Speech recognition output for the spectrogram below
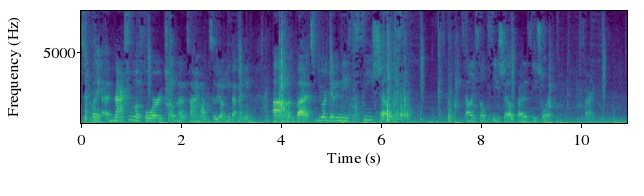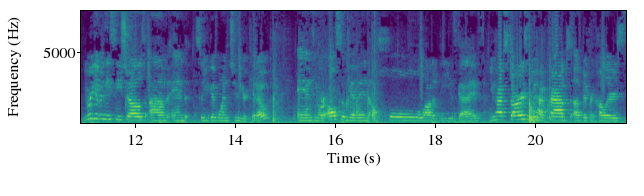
to play a maximum of four children at a time. Obviously, we don't need that many. Uh, but you are given these seashells Sally sold seashells by the seashore. Sorry. You are given these seashells, um, and so you give one to your kiddo, and you are also given a whole lot of these guys. You have stars and you have crabs of different colors,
